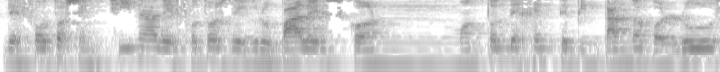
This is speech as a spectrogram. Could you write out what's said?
de fotos en China, de fotos de grupales con un montón de gente pintando con luz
